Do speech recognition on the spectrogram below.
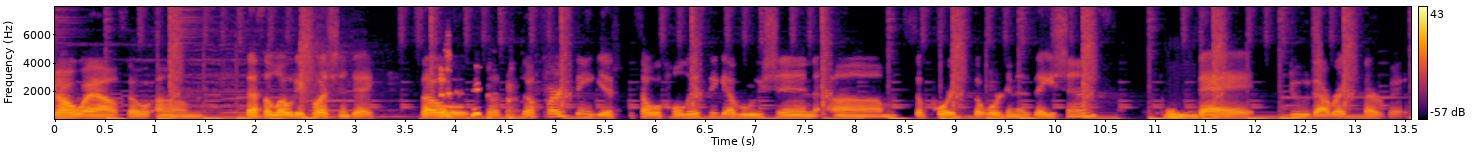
Oh wow! So um, that's a loaded question, Jay. So the, the first thing is so holistic evolution um, supports the organizations that do direct service,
